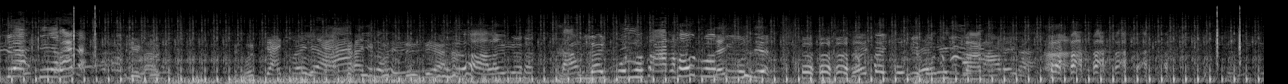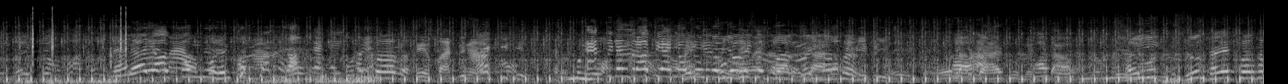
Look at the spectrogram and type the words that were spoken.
kia kia rách á cuốn chanh mấy à chanh cuốn đứa kia tao lên cuốn nó ta nó hốt luôn cuốn điện đấy tay cuốn thì có gì làm lấy ông không có đến không bắt không cái cái cuốn bơm à cái bản cái cái đang ra tia nhau luôn không vô cái bơm thấy hướng thấy bơm nó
